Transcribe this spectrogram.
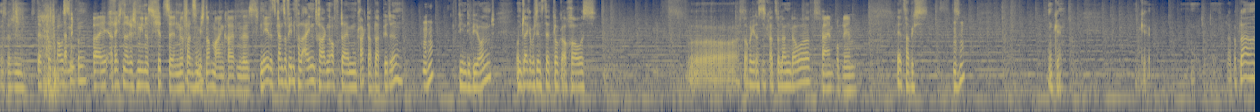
Muss wir den Stat-Code raussuchen. Bei rechnerisch minus 14, nur falls Mhm. du mich nochmal angreifen willst. Nee, das kannst du auf jeden Fall eintragen auf deinem Charakterblatt, bitte. Mhm. D&D Beyond. Und gleich habe ich den Statblock auch raus. Oh, sorry, dass es gerade so lang dauert. Kein Problem. Jetzt habe ich's. Mhm. Okay. Okay. Bla.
